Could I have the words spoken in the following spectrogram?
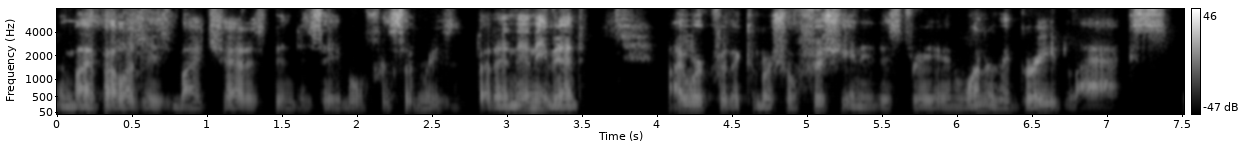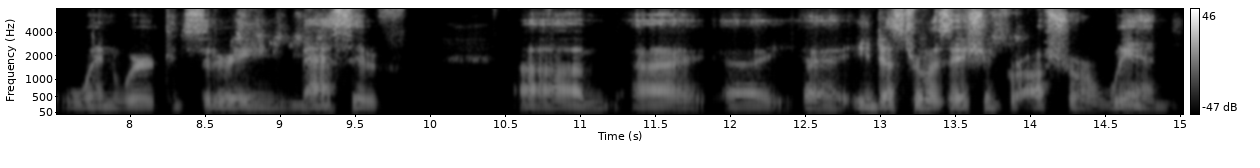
my apologies. My chat has been disabled for some reason. But in any event, I work for the commercial fishing industry. And one of the great lacks when we're considering massive um, uh, uh, uh, industrialization for offshore wind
